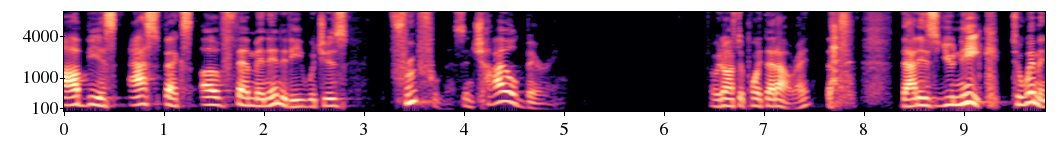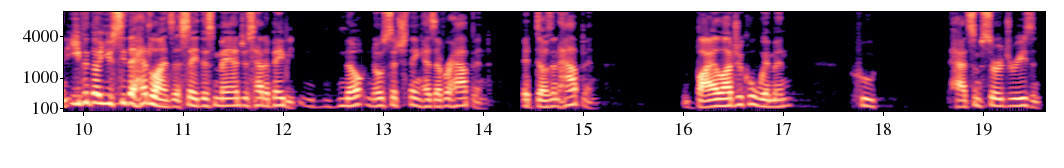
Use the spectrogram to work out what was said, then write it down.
obvious aspects of femininity, which is fruitfulness and childbearing. We don't have to point that out, right? that is unique to women. Even though you see the headlines that say this man just had a baby, no, no such thing has ever happened. It doesn't happen. Biological women who had some surgeries and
